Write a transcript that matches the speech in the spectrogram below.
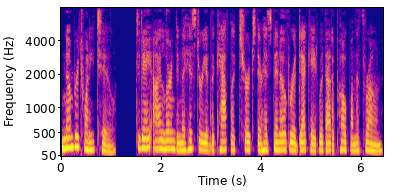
Number 22. Today I learned in the history of the Catholic Church there has been over a decade without a pope on the throne.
